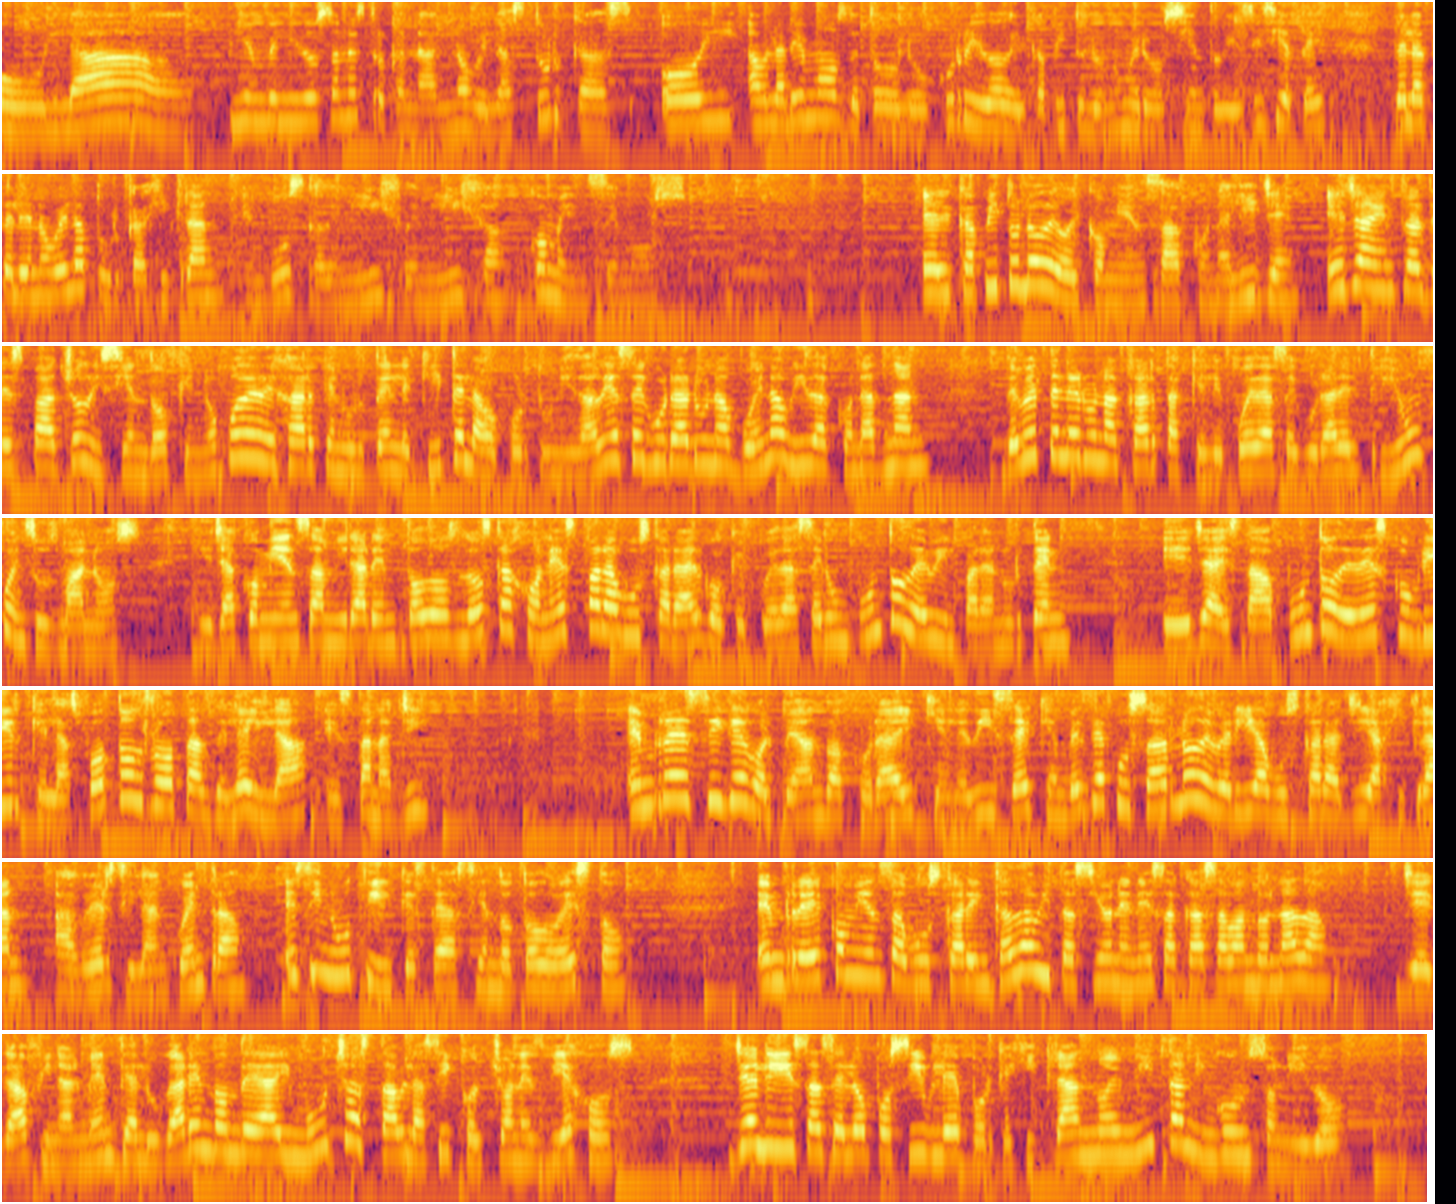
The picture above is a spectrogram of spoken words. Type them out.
Hola, bienvenidos a nuestro canal Novelas Turcas. Hoy hablaremos de todo lo ocurrido del capítulo número 117 de la telenovela turca Hikran en busca de mi hija, de mi hija. Comencemos. El capítulo de hoy comienza con Aliye. Ella entra al despacho diciendo que no puede dejar que Nurten le quite la oportunidad de asegurar una buena vida con Adnan. Debe tener una carta que le pueda asegurar el triunfo en sus manos. Ella comienza a mirar en todos los cajones para buscar algo que pueda ser un punto débil para Nurten. Ella está a punto de descubrir que las fotos rotas de Leila están allí. Emre sigue golpeando a Koray, quien le dice que en vez de acusarlo debería buscar allí a Hikran a ver si la encuentra. Es inútil que esté haciendo todo esto. Emre comienza a buscar en cada habitación en esa casa abandonada. Llega finalmente al lugar en donde hay muchas tablas y colchones viejos. Yelis hace lo posible porque Hikran no emita ningún sonido.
